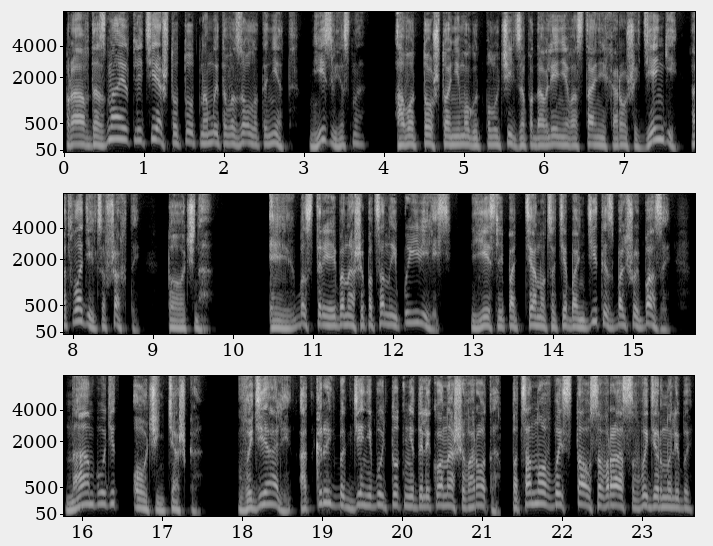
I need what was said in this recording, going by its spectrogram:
Правда, знают ли те, что тут намытого золота нет, неизвестно. А вот то, что они могут получить за подавление восстания хорошие деньги от владельцев шахты, точно. Эх, быстрее бы наши пацаны появились. Если подтянутся те бандиты с большой базы, нам будет очень тяжко. В идеале открыть бы где-нибудь тут недалеко наши ворота. Пацанов бы из Тауса в раз выдернули бы.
